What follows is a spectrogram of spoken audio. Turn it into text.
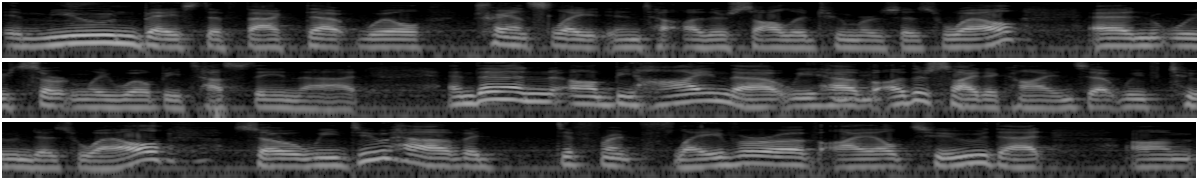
immune-based effect that will translate into other solid tumors as well. And we certainly will be testing that. And then um, behind that, we have mm -hmm. other cytokines that we've tuned as well. Mm -hmm. So we do have a different flavor of IL-2 that um,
